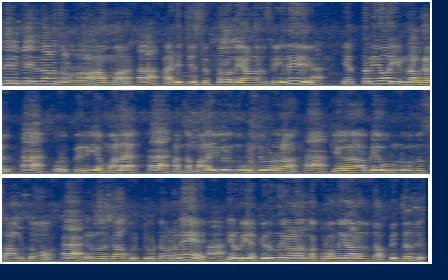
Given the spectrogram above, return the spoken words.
எதிரி பேர் தானே சொல்றான் ஆமா. அடிச்சு சித்திரதையானது செய்து எத்தனையோ இன்னல்கள். ஒரு பெரிய மலை. அந்த மலையிலிருந்து உருட்டி விடுறான். கீழே அப்படியே உருண்டு வந்து சாப்பிட்டோம். என்பதற்காக உருட்டி விட்ட உடனே என்னுடைய கிருபையினால அந்த குழந்தையானது தப்பித்தது.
